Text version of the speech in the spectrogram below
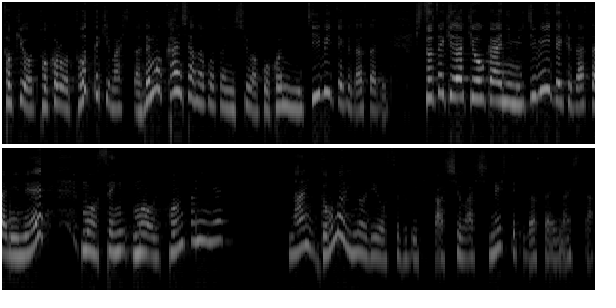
時をところを取ってきました。でも感謝のことに主はここに導いてくださり人的な教会に導いてくださりね。もうせんもう本当にね何どの祈りをするべきか主は示してくださいました。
